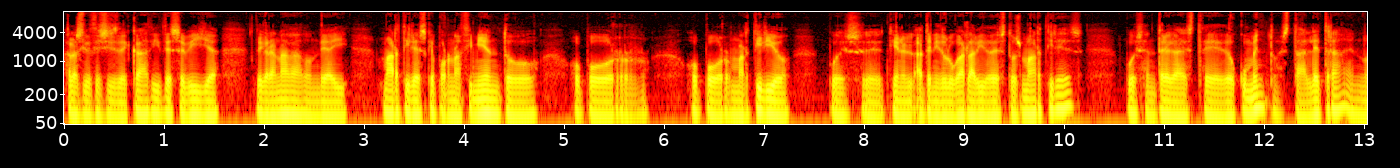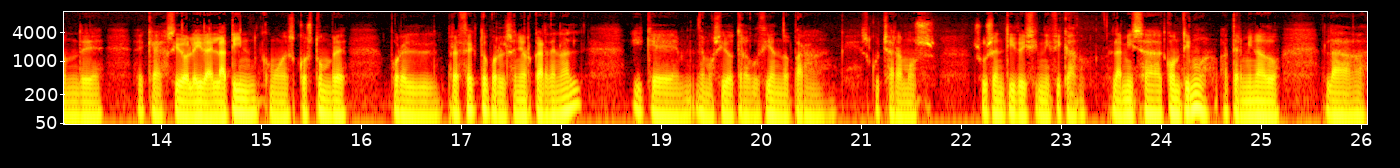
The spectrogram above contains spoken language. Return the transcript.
a las diócesis de Cádiz, de Sevilla, de Granada, donde hay mártires que por nacimiento o por, o por martirio pues eh, tiene, ha tenido lugar la vida de estos mártires, pues entrega este documento, esta letra, en donde eh, que ha sido leída en latín, como es costumbre, por el prefecto, por el señor cardenal, y que hemos ido traduciendo para que escucháramos su sentido y significado. La misa continúa, ha terminado la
